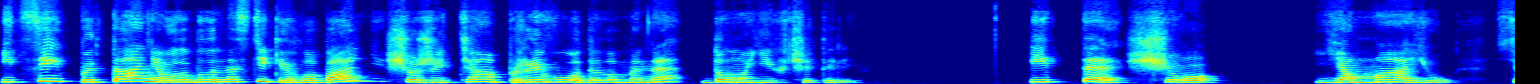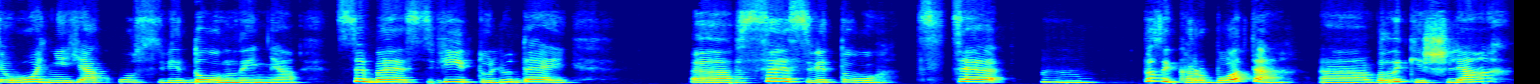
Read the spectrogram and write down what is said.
І ці питання вони були настільки глобальні, що життя приводило мене до моїх вчителів. І те, що я маю сьогодні як усвідомлення себе, світу, людей, всесвіту, це велика робота, е, великий шлях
